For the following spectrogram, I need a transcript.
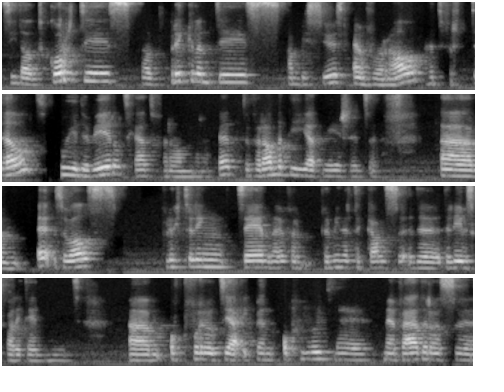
zie dat het kort is, dat het prikkelend is, ambitieus en vooral het vertelt hoe je de wereld gaat veranderen. Hè, de verandering die je gaat neerzetten. Um, hè, zoals vluchteling zijn, vermindert de kansen, de, de levenskwaliteit niet. Um, of bijvoorbeeld, ja, ik ben opgegroeid met mijn vader als uh,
